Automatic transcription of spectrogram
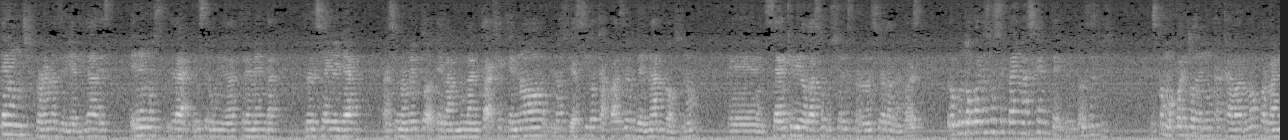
tenemos muchos problemas de vialidades, tenemos la inseguridad tremenda, lo decía yo ya hace un momento, el ambulantaje que no, no ha sido capaz de ordenarlos, ¿no? Eh, se han querido dar soluciones, pero no han sido las mejores. Pero junto con eso se cae más gente, entonces pues, es como cuento de nunca acabar, ¿no? Por, la,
